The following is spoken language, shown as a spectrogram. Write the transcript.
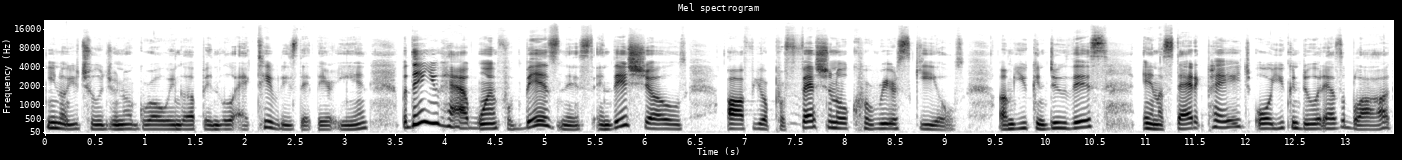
you know, your children are growing up and little activities that they're in. But then you have one for business, and this shows off your professional career skills. Um, you can do this in a static page or you can do it as a blog,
